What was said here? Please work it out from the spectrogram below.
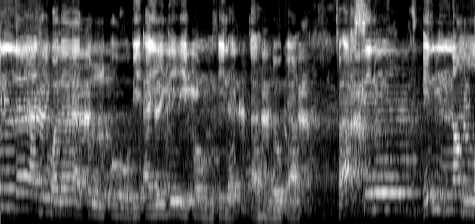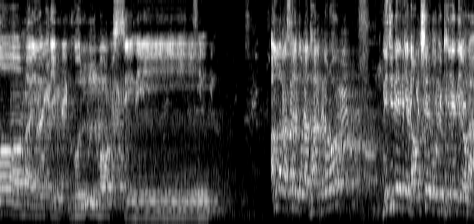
الله ولا تلقوا بأيديكم إلى التهلكة. فأحسنوا, إن الله يحب المحسنين. আল্লাহ রাস্তায় তোমরা ধান করো, নিজেদেরকে ধ্বংসের মুখে ঠেলে দিও না।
